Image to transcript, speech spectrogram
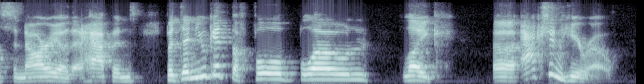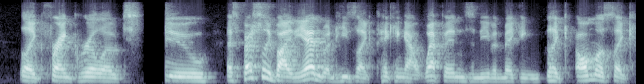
scenario that happens. But then you get the full blown like uh, action hero like Frank Grillo to especially by the end when he's like picking out weapons and even making like almost like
